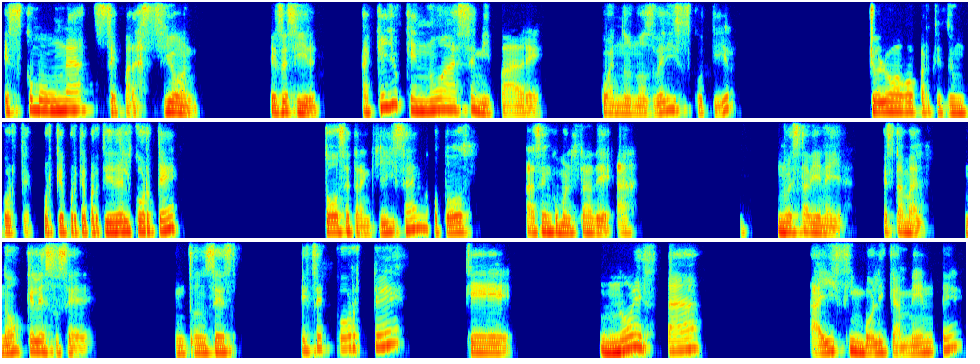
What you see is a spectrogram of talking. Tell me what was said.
es como una separación. Es decir, aquello que no hace mi padre cuando nos ve discutir, yo lo hago a partir de un corte. ¿Por qué? Porque a partir del corte todos se tranquilizan o todos hacen como está de, ah, no está bien ella, está mal, ¿no? ¿Qué le sucede? Entonces, ese corte que no está ahí simbólicamente,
